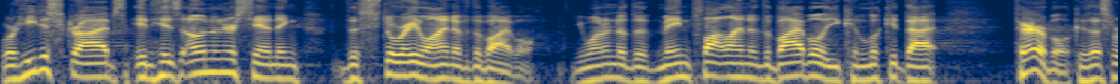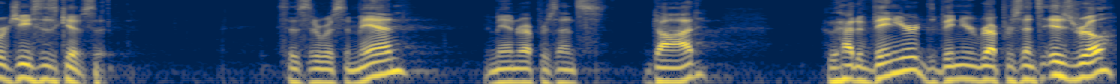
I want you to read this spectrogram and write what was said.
where he describes, in his own understanding, the storyline of the Bible. You want to know the main plot line of the Bible? You can look at that parable because that's where Jesus gives it. It says there was a man, the man represents God, who had a vineyard. The vineyard represents Israel.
